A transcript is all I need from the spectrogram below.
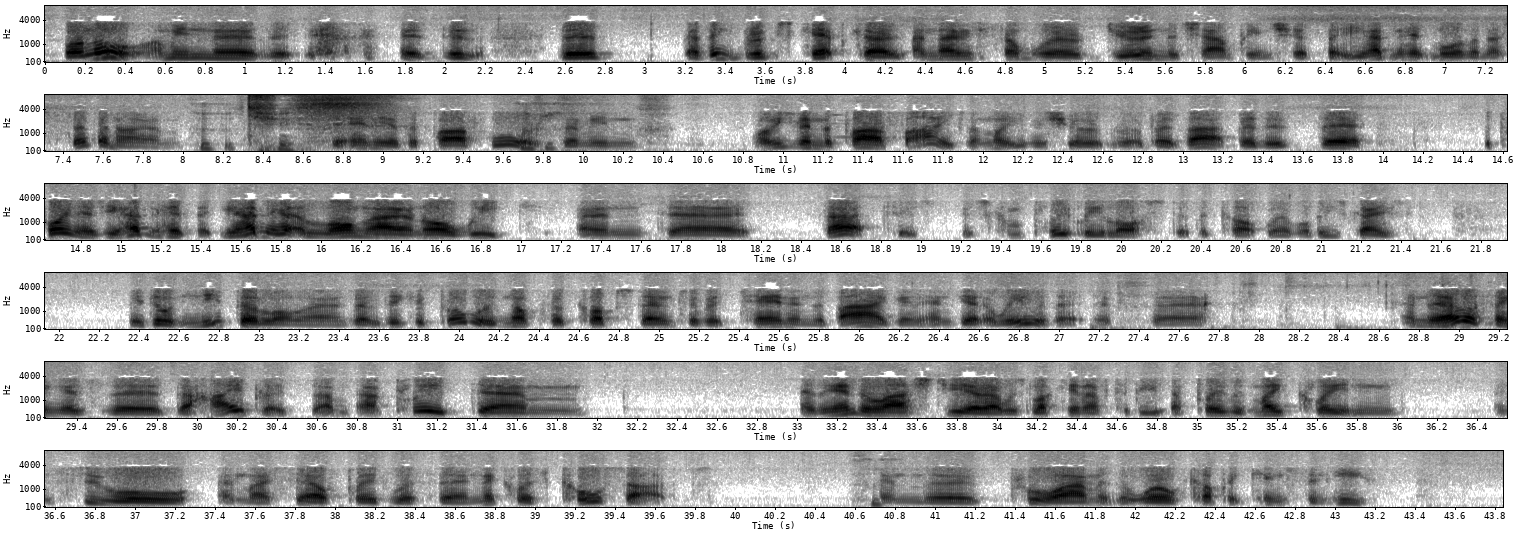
Well, no. I mean, uh, the, the, the I think Brooks Koepka announced somewhere during the championship that he hadn't hit more than a seven iron to any of the par fours. I mean, or even the par fives. I'm not even sure about that. But the the, the point is, he hadn't hit he hadn't hit a long iron all week, and uh, that is, is completely lost at the top level. These guys. They don't need their long irons. They could probably knock their clubs down to about ten in the bag and, and get away with it. If, uh, and the other thing is the the hybrids. I, I played um, at the end of last year. I was lucky enough to be. I played with Mike Clayton and Sue O and myself played with uh, Nicolas Colsaerts in the Pro Am at the World Cup at Kingston Heath.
